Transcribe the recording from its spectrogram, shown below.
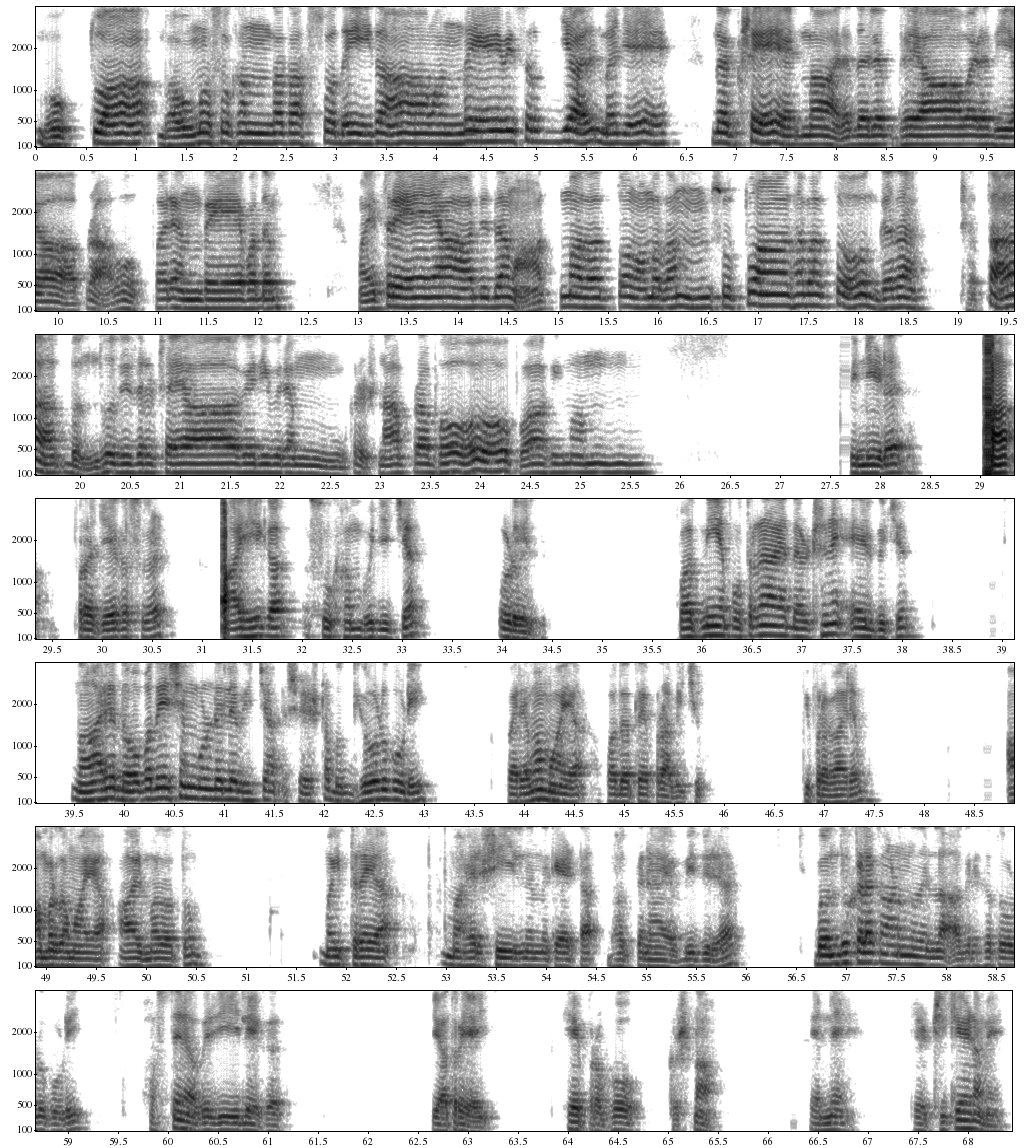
ഭുക്വാ ഭൗമസുഖം തതഃ സ്വദൈതാമന്ദേ വിസൃജ്യാത്മജേ ദക്ഷേ നാരദലബ്ധയാ വരധിയാ പ്രാവു പരന്തേ പദം മൈത്രേയാദിതമാത്മതത്വമൃതം ശ്രുത്വാധ ഭക്തോ ഗത ക്ഷത്താ കൃഷ്ണ പ്രഭോ പാഹിമം പിന്നീട് പ്രചേതസ്സുകൾ ഐഹിക സുഖം ഭുജിച്ച ഒടുവിൽ. പത്നിയെ പുത്രനായ ദക്ഷനെ ഏൽപ്പിച്ച് നാരദോപദേശം കൊണ്ട് ലഭിച്ച ശ്രേഷ്ഠബുദ്ധിയോടുകൂടി പരമമായ പദത്തെ പ്രാപിച്ചു. ഇപ്രകാരം അമൃതമായ ആത്മതത്വം മൈത്രേയ മഹർഷിയിൽ നിന്ന് കേട്ട ഭക്തനായ വിദുരർ ബന്ധുക്കളെ കാണുന്നതിനുള്ള ആഗ്രഹത്തോടു കൂടി ഹസ്തനപരിയിലേക്ക് യാത്രയായി. ഹേ പ്രഭോ കൃഷ്ണ എന്നെ രക്ഷിക്കണമേ.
